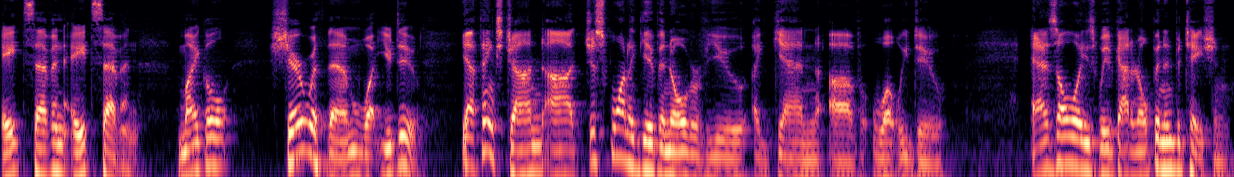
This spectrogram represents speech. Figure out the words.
8787. Michael, share with them what you do. Yeah, thanks, John. Uh, just want to give an overview again of what we do. As always, we've got an open invitation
